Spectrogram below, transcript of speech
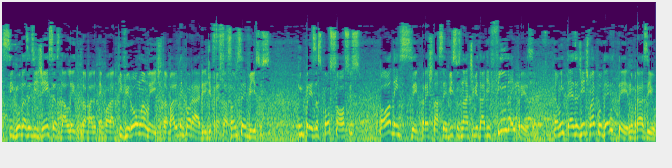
segundo as exigências da lei do trabalho temporário, que virou uma lei de trabalho temporário e de prestação de serviços, empresas consórcios podem ser, prestar serviços na atividade fim da empresa. Então, em tese, a gente vai poder ter no Brasil,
